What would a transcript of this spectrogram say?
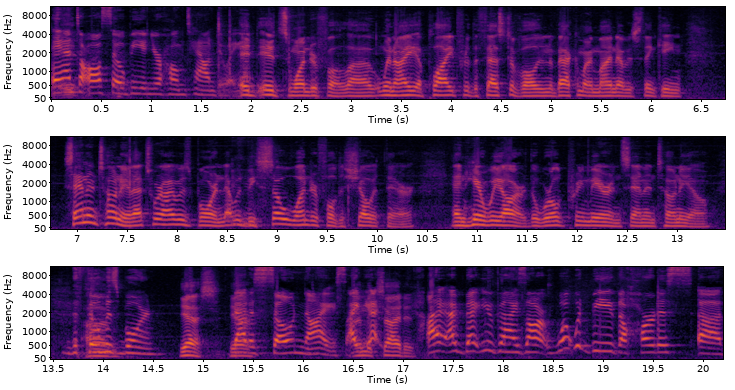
and to also be in your hometown doing it? It, it's wonderful. Uh, when I applied for the festival, in the back of my mind, I was thinking, San Antonio, that's where I was born. That would be so wonderful to show it there. And here we are, the world premiere in San Antonio. The film Um, is born. Yes. Yeah. That is so nice. I'm I, excited. I, I bet you guys are. What would be the hardest uh,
